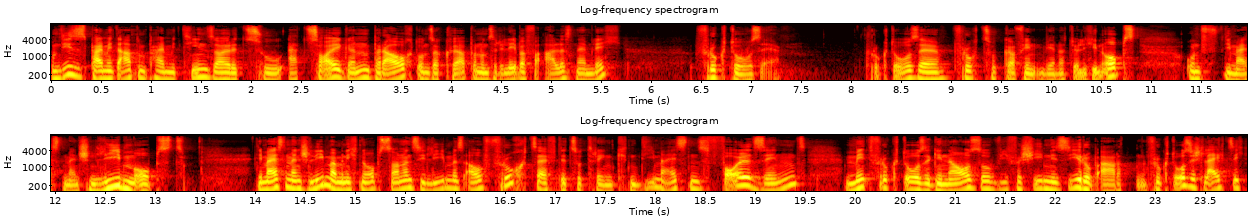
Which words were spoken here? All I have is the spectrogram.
um dieses Palmitat und Palmitinsäure zu erzeugen, braucht unser Körper und unsere Leber vor alles nämlich Fructose. Fructose, Fruchtzucker finden wir natürlich in Obst und die meisten Menschen lieben Obst. Die meisten Menschen lieben aber nicht nur Obst, sondern sie lieben es auch, Fruchtsäfte zu trinken, die meistens voll sind mit Fructose, genauso wie verschiedene Siruparten. Fructose schleicht sich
